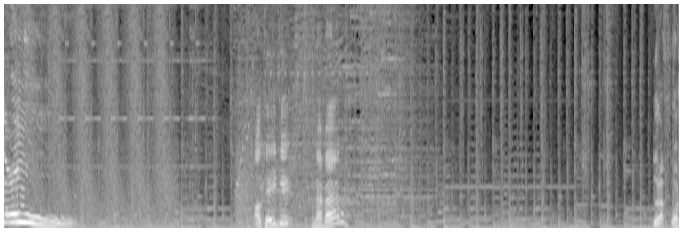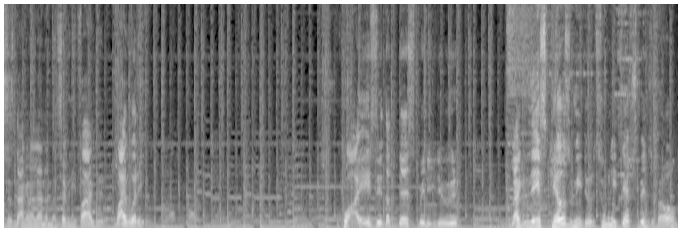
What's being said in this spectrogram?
No! I'll take it. Not bad. Dude, of course it's not gonna land on the 75, dude. Why would it? Why is it the dead spinning, dude? Like, this kills me, dude. So many dead spins. Bro!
